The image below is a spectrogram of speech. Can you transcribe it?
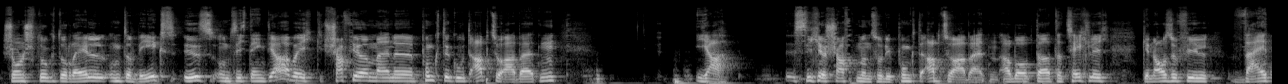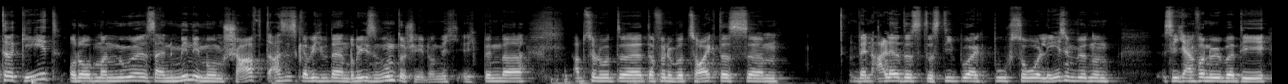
schon strukturell unterwegs ist und sich denkt, ja, aber ich schaffe ja meine Punkte gut abzuarbeiten. Ja, sicher schafft man so die Punkte abzuarbeiten. Aber ob da tatsächlich genauso viel weitergeht oder ob man nur sein Minimum schafft, das ist, glaube ich, wieder ein Riesenunterschied. Und ich, ich bin da absolut äh, davon überzeugt, dass ähm, wenn alle das, das Deep Work Buch so lesen würden und sich einfach nur über die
